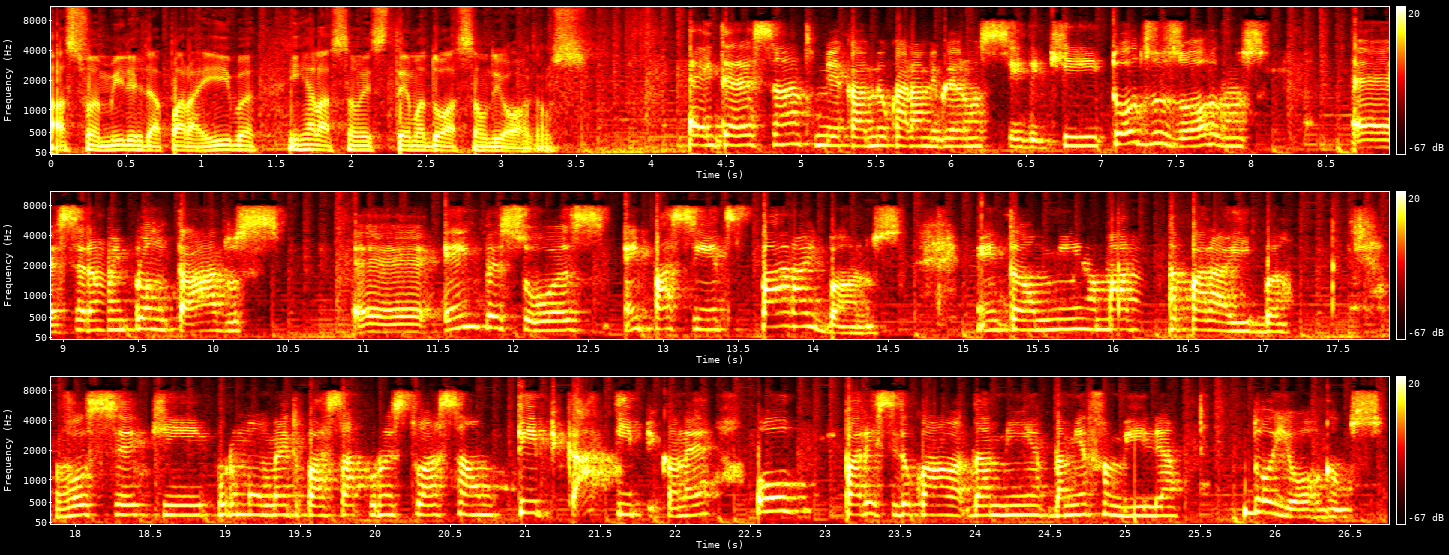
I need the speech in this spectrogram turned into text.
às famílias da Paraíba em relação a esse tema doação de órgãos? É interessante, meu caro amigo Aaron Cid, que todos os órgãos é, serão implantados é, em pessoas, em pacientes paraibanos. Então, minha amada Paraíba, você que por um momento passar por uma situação típica, atípica, né? Ou parecida com a da minha, da minha família, doe órgãos.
